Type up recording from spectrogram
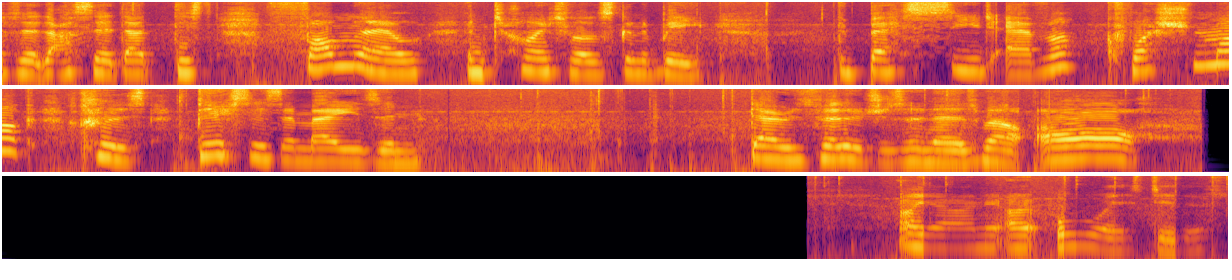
That's it, that's it. That this thumbnail and title is gonna be the best seed ever? Question mark? Cause this is amazing. There is villagers in there as well. Oh Oh yeah, I, I always do this.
